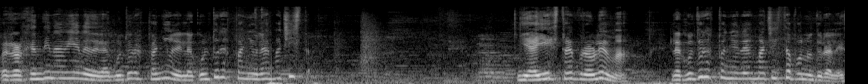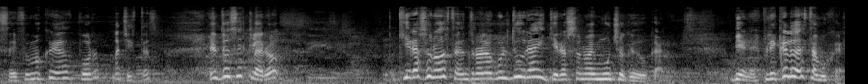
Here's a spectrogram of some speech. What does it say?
pero Argentina viene de la cultura española y la cultura española es machista. Y ahí está el problema. La cultura española es machista por naturaleza y fuimos creados por machistas. Entonces, claro, quieras o no, está dentro de la cultura y quieras o no, hay mucho que educar. Bien, explícalo de esta mujer.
